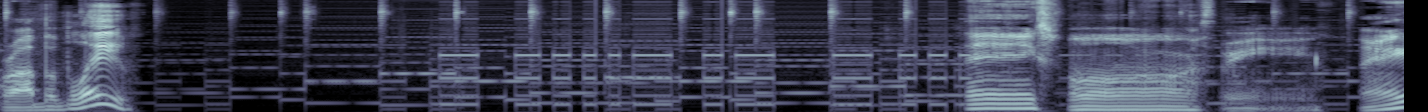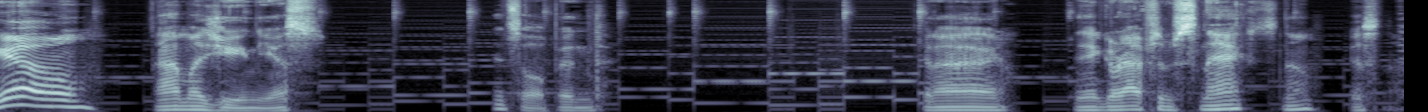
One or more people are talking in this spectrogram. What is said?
Probably. Six, four, three. There you go. I'm a genius. It's opened. Can I, can I grab some snacks? No? Guess not.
